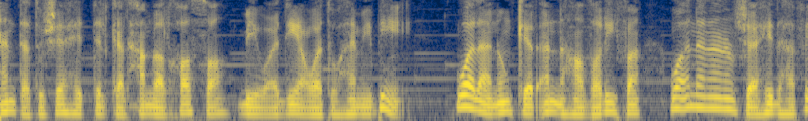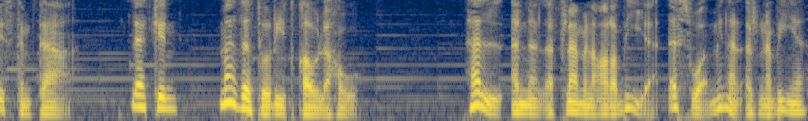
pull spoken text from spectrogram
أنت تشاهد تلك الحملة الخاصة بوديع وتهامي بي ولا ننكر أنها ظريفة وأننا نشاهدها في استمتاع لكن ماذا تريد قوله؟ هل أن الأفلام العربية أسوأ من الأجنبية؟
